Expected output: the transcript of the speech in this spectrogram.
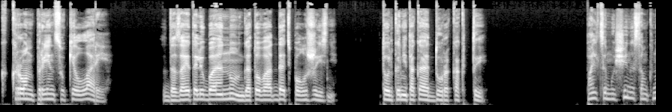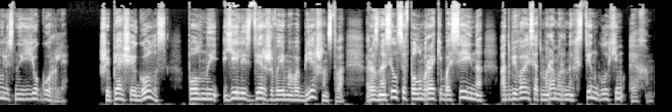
к кронпринцу Келларии. Да за это любая нун готова отдать полжизни. Только не такая дура, как ты. Пальцы мужчины сомкнулись на ее горле. Шипящий голос, полный еле сдерживаемого бешенства, разносился в полумраке бассейна, отбиваясь от мраморных стен глухим эхом.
